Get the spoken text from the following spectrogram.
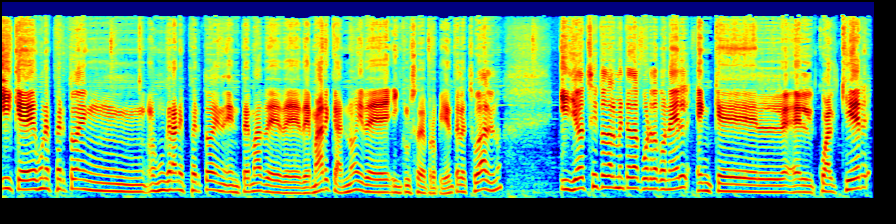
Y que es un experto en. es un gran experto en, temas de, de- marcas, ¿no? Y de incluso de propiedad intelectual, ¿no? Y yo estoy totalmente de acuerdo con él en que el, cualquier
